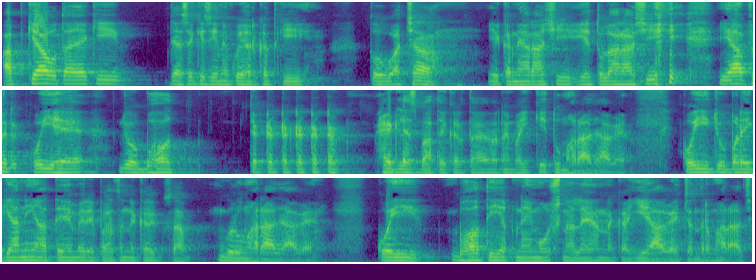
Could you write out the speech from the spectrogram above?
अब क्या होता है कि जैसे किसी ने कोई हरकत की तो अच्छा ये कन्या राशि, ये तुला राशि या फिर कोई है जो बहुत टक टक टक टक टक टक हेडलेस बातें करता है, अरे भाई, केतु महाराज आ गए। कोई जो बड़े ज्ञानी आते हैं मेरे पास उन्होंने कहा साहब, गुरु महाराज आ गए। कोई बहुत ही अपने इमोशनल है उन्होंने कहा ये आ गए चंद्र महाराज.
